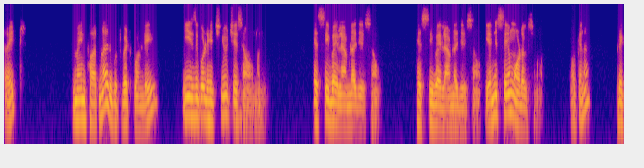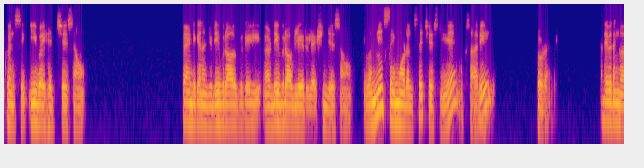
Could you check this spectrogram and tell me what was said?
రైట్ మెయిన్ ఫార్ములా ఇది గుర్తుపెట్టుకోండి. ఈజీ ఈక్వల్ హెచ్ న్యూ చేసాము మనం. ఎస్సీ బై ల్యాండా చేసాం హెచ్సి బై ల్యాండా చేసాం ఇవన్నీ సేమ్ మోడల్స్ ఓకేనా ఫ్రీక్వెన్సీ ఈ బై హెచ్ చేసాం kinetic energy de Broglie de Broglie relation చేసాం ఇవన్నీ సేమ్ మోడల్సే చేసినాయే ఒకసారి చూడండి. అదేవిధంగా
